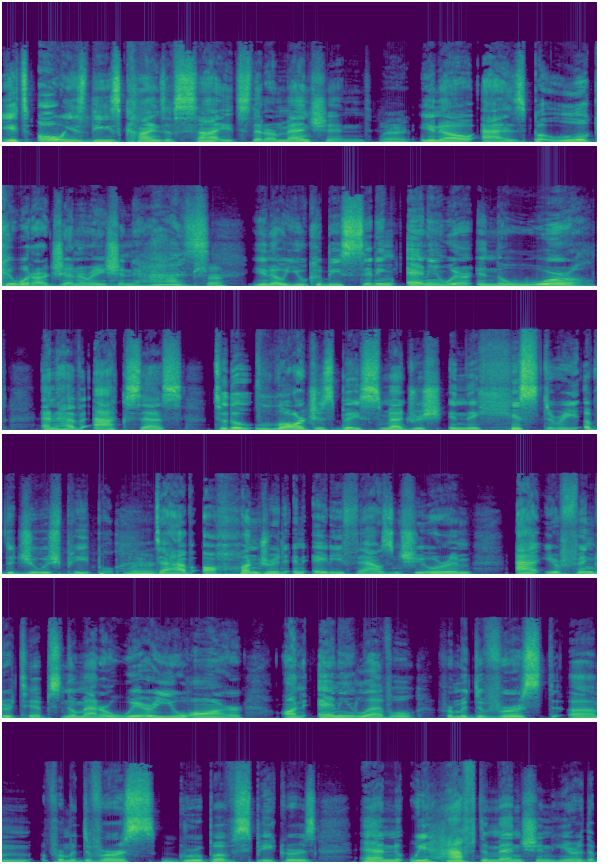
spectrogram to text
it's always these kinds of sites that are mentioned, Right. you know, as, but look at what our generation has. Sure. You know, you could be sitting anywhere in the world and have access to the largest beis medrash in the history of the Jewish people. To have 180,000 shiurim at your fingertips, no matter where you are on any level, from a diverse um, from a diverse group of speakers. And we have to mention here the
